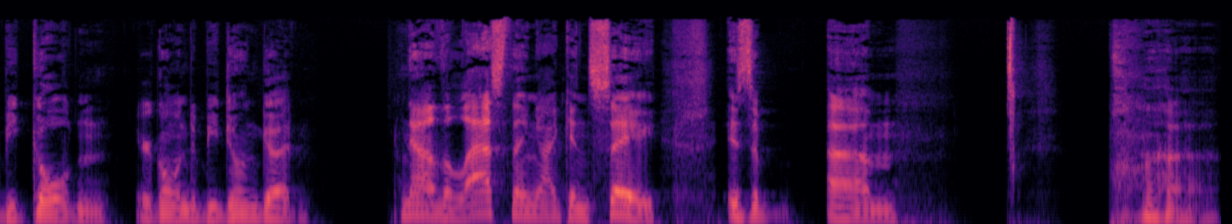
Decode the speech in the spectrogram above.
be golden. You're going to be doing good. Now, the last thing I can say is a um,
